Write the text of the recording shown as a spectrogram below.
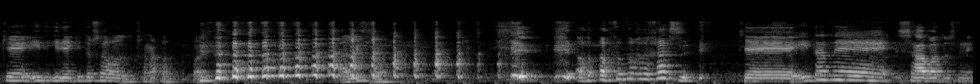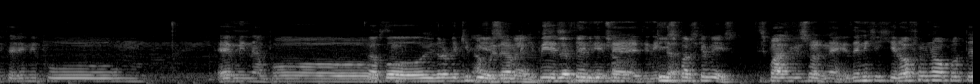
και ή την Κυριακή το Σάββατο το ξανά πάθει πάλι. Αλήθεια. Α- Αυτό το είχα χάσει. Και ήταν Σάββατο στην Εκτερίνη που έμεινε από... Από υδραυλική Από πίεση. υδραυλική ναι. πίεση, Τη τελευταία την- δική ναι, την της νύχτα. Παρασκευής. Της Παρασκευής, sorry, ναι. Δεν είχε χειρόφρενο, οπότε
